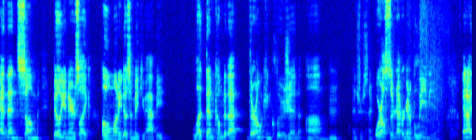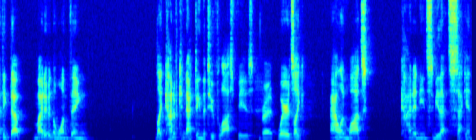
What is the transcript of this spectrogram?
and then some billionaires like, oh, money doesn't make you happy, let them come to that their own conclusion, um, Interesting. or else they're never going to believe you. And I think that might have been the one thing, like kind of connecting the two philosophies Right. where it's like Alan Watts kind of needs to be that second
